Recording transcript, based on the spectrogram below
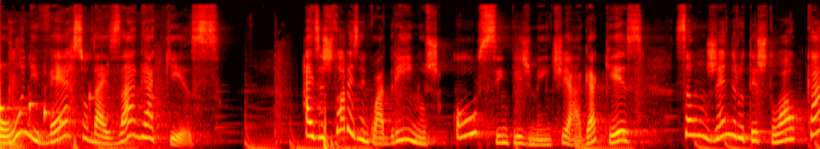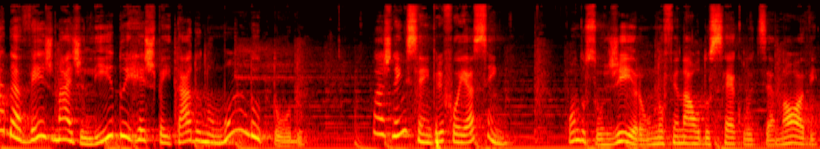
O universo das HQs. As histórias em quadrinhos, ou simplesmente HQs, são um gênero textual cada vez mais lido e respeitado no mundo todo. Mas nem sempre foi assim. Quando surgiram, no final do século XIX,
